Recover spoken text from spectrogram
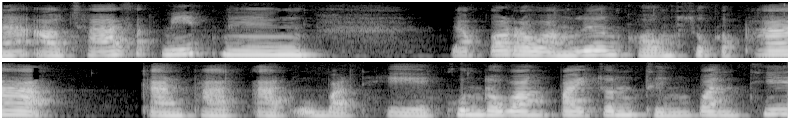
นะ เอาช้าสักนิดนึง แล้วก็ระวังเรื่องของสุขภาพ การผ่าตัดอุบัติเหตุ คุณระวังไปจนถึงวันที่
